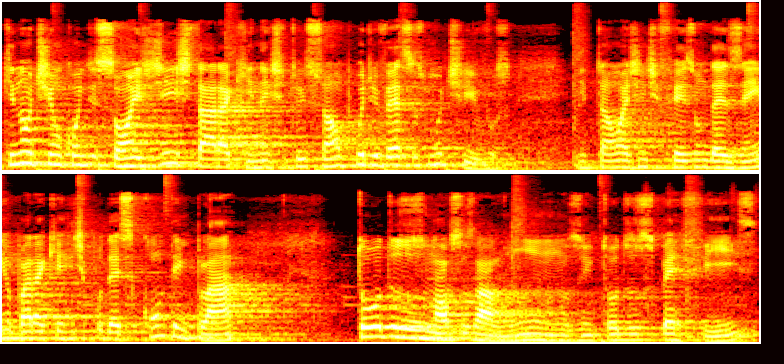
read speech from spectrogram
que não tinham condições de estar aqui na instituição por diversos motivos. Então a gente fez um desenho para que a gente pudesse contemplar todos os nossos alunos em todos os perfis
